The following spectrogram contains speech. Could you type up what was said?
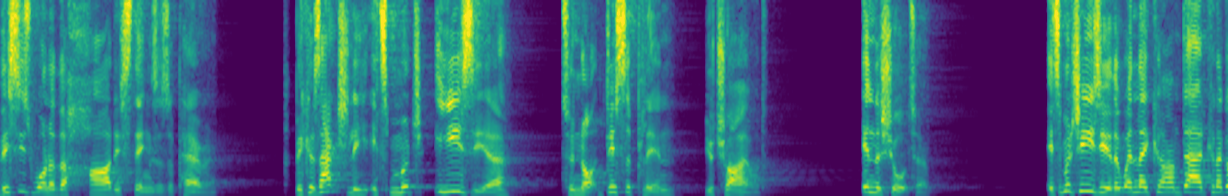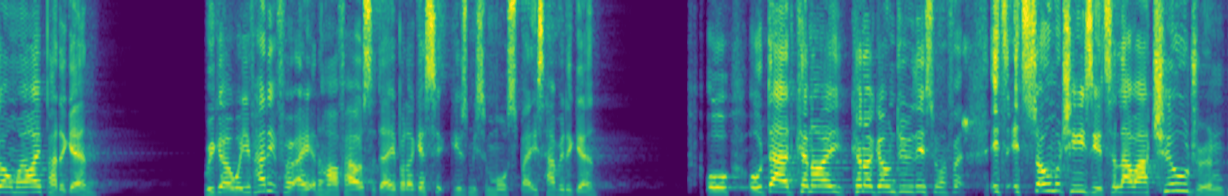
This is one of the hardest things as a parent because actually, it's much easier to not discipline your child in the short term. It's much easier that when they come, Dad, can I go on my iPad again? We go, Well, you've had it for eight and a half hours today, but I guess it gives me some more space. Have it again. Or, or Dad, can I, can I go and do this with my friend? It's, it's so much easier to allow our children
